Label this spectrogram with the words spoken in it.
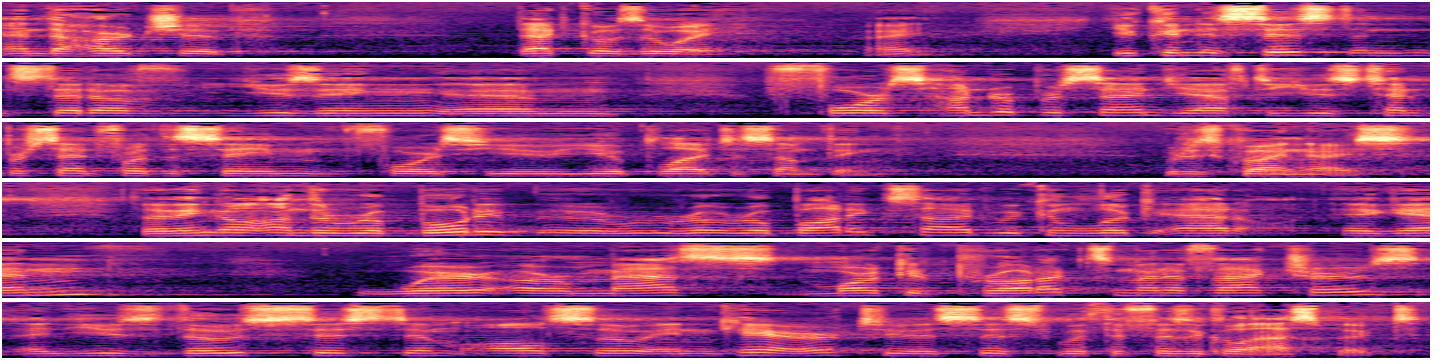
and the hardship that goes away, right? You can assist and instead of using um, force 100%, you have to use 10% for the same force you, you apply to something, which is quite nice. So I think on the robotic, uh, robotic side, we can look at, again, where are mass market products manufacturers and use those systems also in care to assist with the physical aspect.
